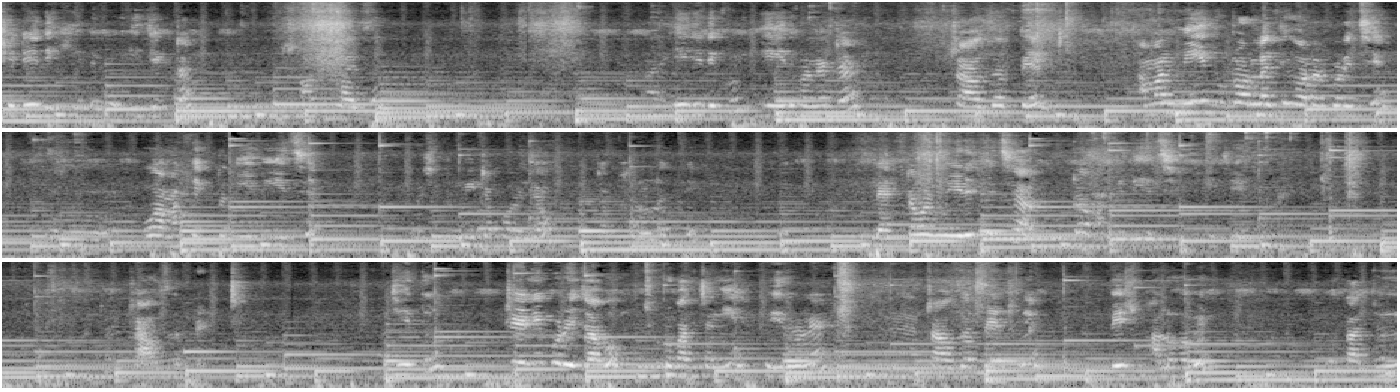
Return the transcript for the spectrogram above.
সেটাই দেখিয়ে দেবো। এই যে একটা শর্ট প্লাজো। আর এই যে দেখুন, এই ধরনের একটা ট্রাউজার প্যান্ট আমার মেয়ে দুটো অনলাইন থেকে অর্ডার করেছে ও আমাকে একটা দিয়ে দিয়েছে। এটা পরে যাও, এটা ভালো লাগবে। ব্ল্যাকটা আমার মেয়ে রেখেছে আর দুটো আমাকে দিয়েছে। এই যে যেহেতু ট্রেনে করে যাব ছোট বাচ্চা নিয়ে এই ধরনের ট্রাউজার প্যান্ট হলে বেশ ভালো হবে। তো তার জন্য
